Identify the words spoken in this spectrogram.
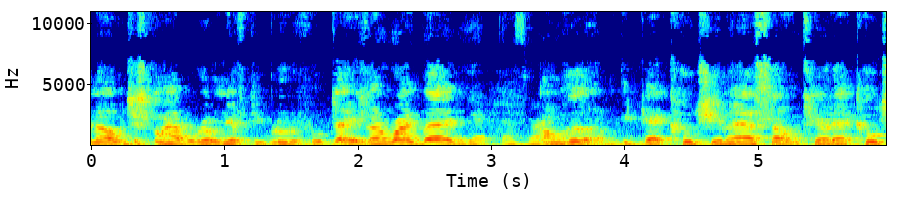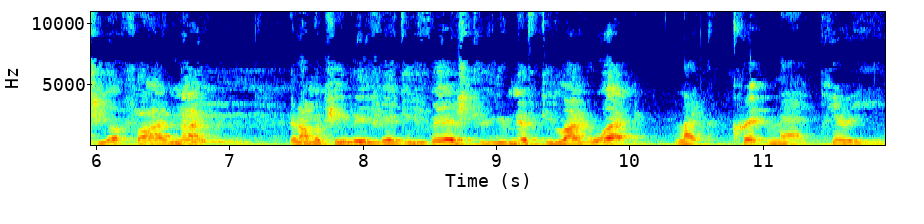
And uh, we're just gonna have a real nifty, beautiful day. Is that right, babe? Yep, that's right. Hood. Eat that coochie and ass on. Tear that coochie up five night. And I'm gonna keep it 55th Street. You nifty like what? Like Crip Mac, period.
